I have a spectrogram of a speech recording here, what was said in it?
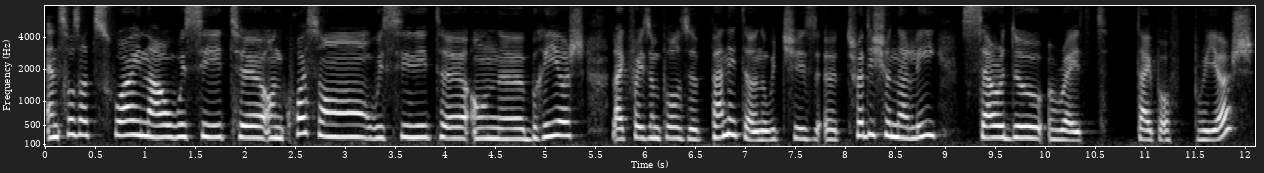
And so that's why now we see it uh, on croissant, we see it uh, on uh, brioche, like for example the panettone, which is a traditionally sourdough raised type of brioche.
